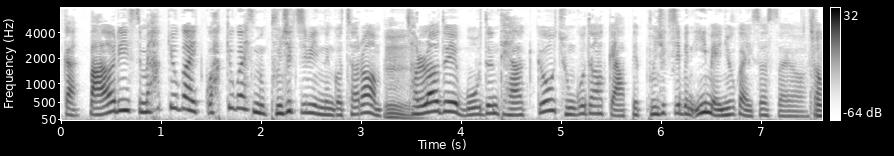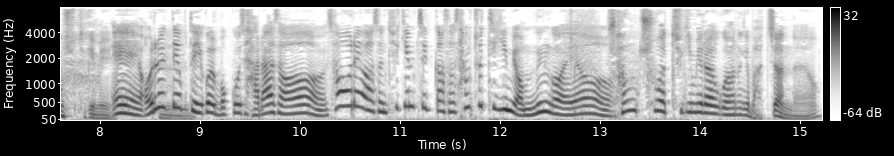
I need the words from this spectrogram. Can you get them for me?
그러니까 마을이 있으면 학교가 있고 학교가 있으면 분식집이 있는 것처럼 음. 전라도의 모든 대학교, 중고등학교 앞에 분식집엔 이 메뉴가 있었어요. 상추튀김이. 네, 어릴 음. 때부터 이걸 먹고 자라서 서울에 와서 튀김집 가서 상추튀김이 없는 거예요. 상추와 튀김이라고 하는 게 맞지 않나요?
